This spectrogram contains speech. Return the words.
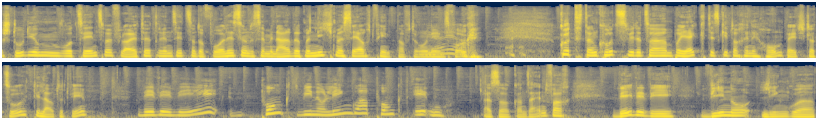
Studium, wo 10, 12 Leute drin sitzen oder Vorlesungen oder Seminare wird man nicht mehr sehr oft finden auf der Uni ja, Innsbruck. Ja. Gut, dann kurz wieder zu eurem Projekt. Es gibt auch eine Homepage dazu, die lautet wie? www.vinolingua.eu Also ganz einfach www.vinolingua.eu.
